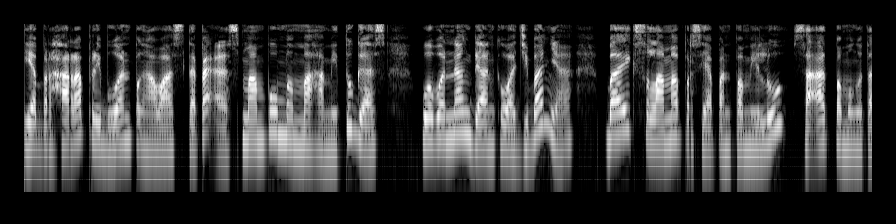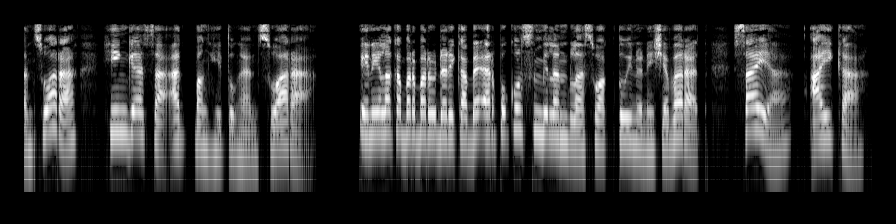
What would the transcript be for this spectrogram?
Ia berharap ribuan pengawas TPS mampu memahami tugas, wewenang, dan kewajibannya, baik selama persiapan pemilu, saat pemungutan suara, hingga saat penghitungan suara. Inilah kabar baru dari KBR pukul 19 waktu Indonesia Barat. Saya, Aika.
